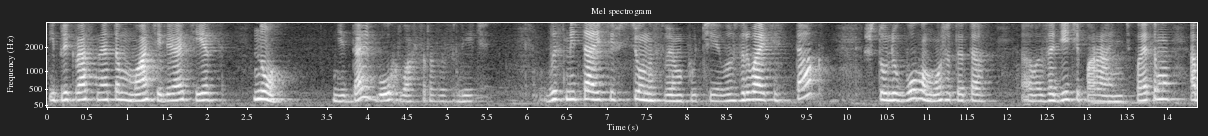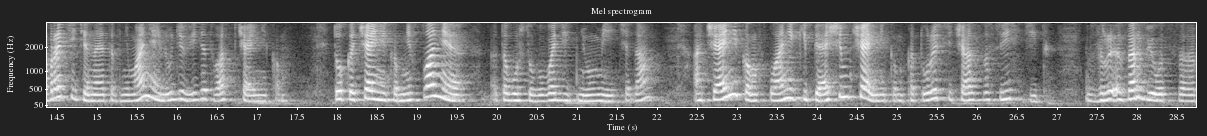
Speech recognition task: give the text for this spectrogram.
и прекрасная там мать или отец. Но не дай Бог вас разозлить вы сметаете все на своем пути, вы взрываетесь так, что любого может это э, задеть и поранить. Поэтому обратите на это внимание, люди видят вас чайником. Только чайником не в плане того, что выводить не умеете, да, а чайником в плане кипящим чайником, который сейчас засвистит, взорвется,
